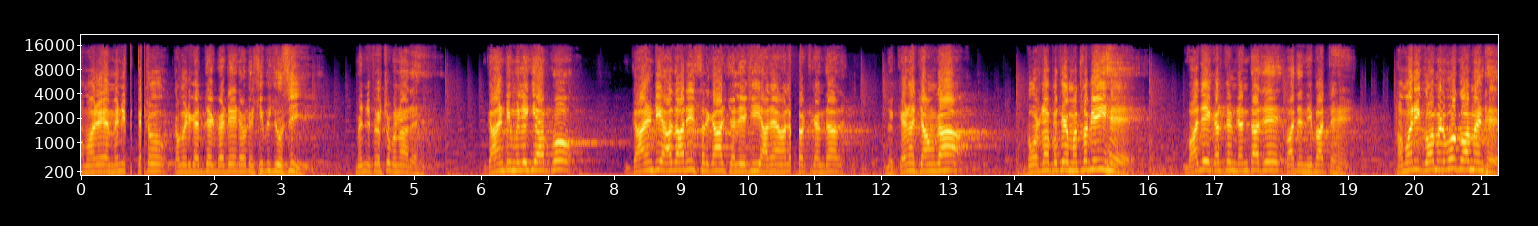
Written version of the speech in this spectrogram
हमारे मैनिफेस्टो कमेटी के अध्यक्ष बैठे हैं, doctor C P Joshi. Manifesto बना रहे हैं। गारंटी मिलेगी आपको। गारंटी आधारित सरकार चलेगी आने वाले वक्त के अंदर। मैं कहना चाहूँगा घोषणा पत्र का मतलब यही है। वादे करते हैं जनता से, वादे निभाते हैं। हमारी गवर्नमेंट वो गवर्नमेंट है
